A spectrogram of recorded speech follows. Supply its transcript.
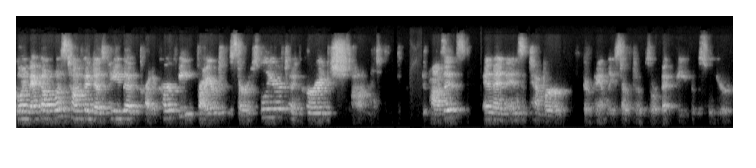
Going back up, Westonka does pay the credit card fee prior to the start of school year to encourage um, deposits. And then in September, their families start to absorb that fee for the school year.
